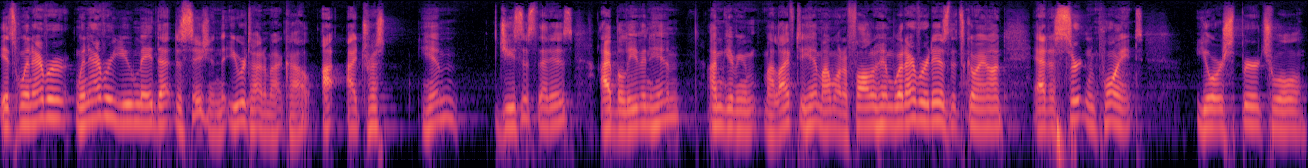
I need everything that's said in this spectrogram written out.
It's whenever, whenever you made that decision that you were talking about, Kyle. I, I trust him, Jesus, that is. I believe in him. I'm giving my life to him. I want to follow him. Whatever it is that's going on, at a certain point, your spiritual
